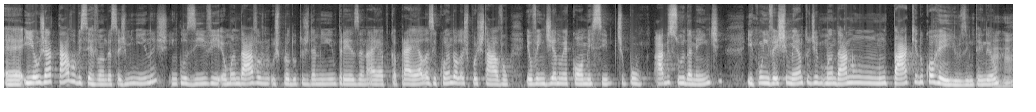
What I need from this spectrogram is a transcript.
É, e eu já estava observando essas meninas, inclusive eu mandava os produtos da minha empresa na época para elas, e quando elas postavam, eu vendia no e-commerce, tipo, absurdamente, e com investimento de mandar num, num pack do Correios, entendeu? Uhum.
